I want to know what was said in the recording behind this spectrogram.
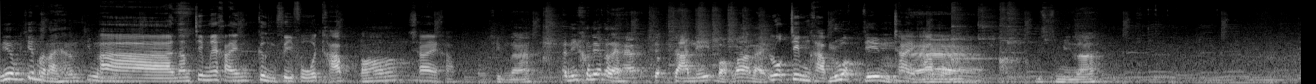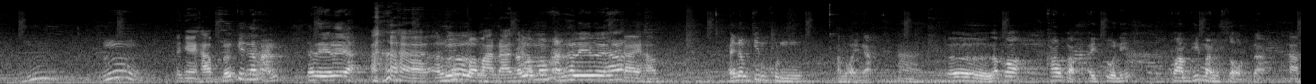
นี่น้ำจิ้มอะไรฮะน้ำจิ้มอะไรอ่าน้ำจิ้มคล้ายๆกึ่งซีฟู้ดครับ อ๋อใช่ครับ ผมชิมนะ อันนี้เขาเรียกอะไรฮะจจานนี้บอกว่าอะไร ลวกจิ้มครับ ลวกจิ้มใช่ครับผม อ่าบิสมิลลาห์อืมอืมเป็นไงครับ เหมือนกินอาหาร ทะเลเลยอะอารมณ์ประมาณนั้นคอารัรบมณ์อาหารทะเลเลยฮะใช่ครับไอ้น้ำจิ้มคุณอร่อยนะอ่าเออ แล้วก็เข้ากับไอ้ตัวนี้ ความที่มันสดอะครับ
